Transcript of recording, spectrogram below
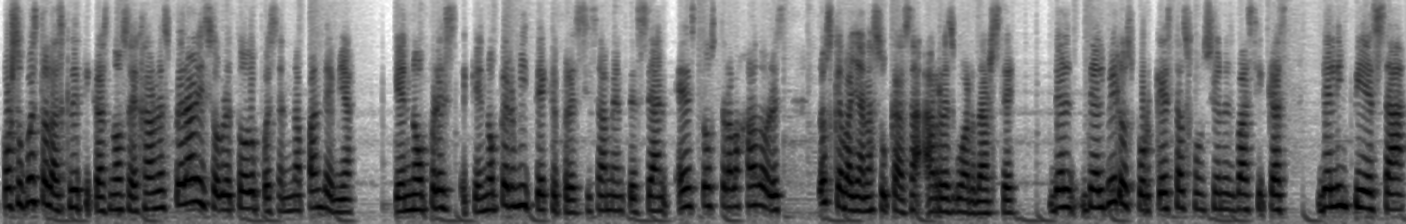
Por supuesto, las críticas no se dejaron esperar y sobre todo pues en una pandemia que no, que no permite que precisamente sean estos trabajadores los que vayan a su casa a resguardarse del, virus, porque estas funciones básicas de limpieza,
